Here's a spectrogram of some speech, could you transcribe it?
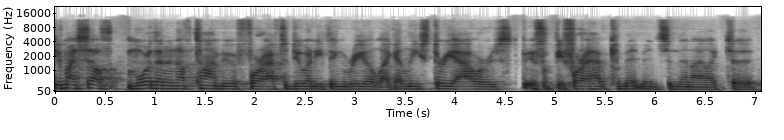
give myself more than enough time before I have to do anything real, like at least three hours if, before I have commitments. And then I like to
